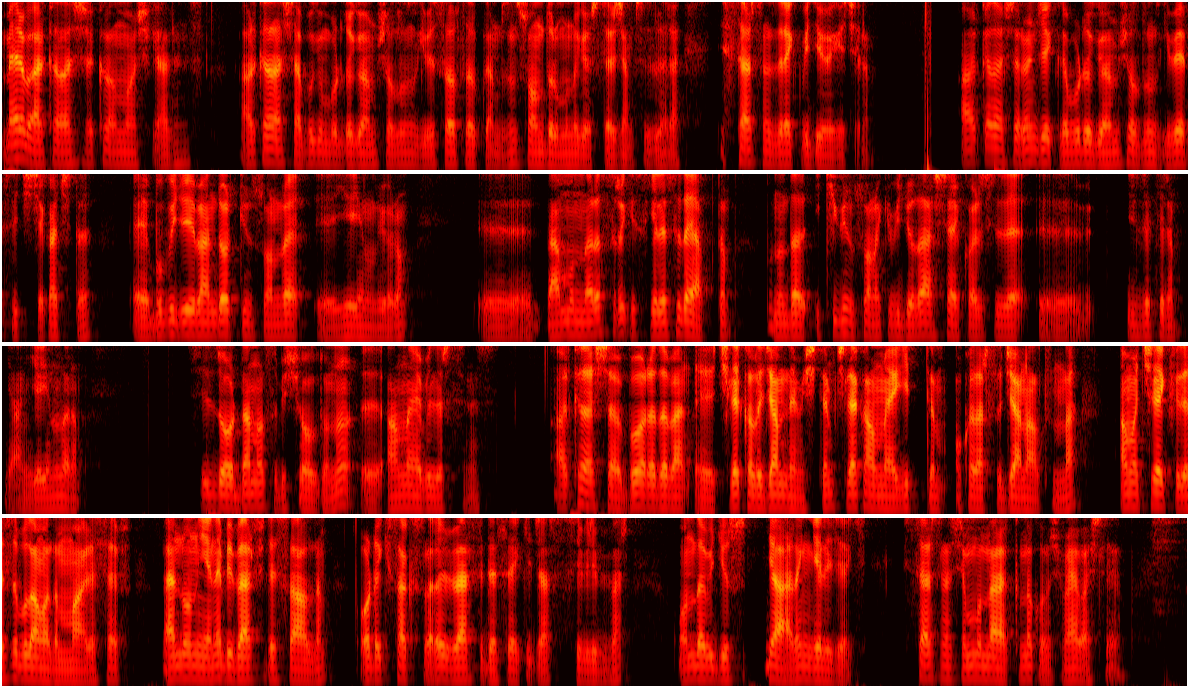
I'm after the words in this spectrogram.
Merhaba arkadaşlar kanalıma hoş geldiniz. Arkadaşlar bugün burada görmüş olduğunuz gibi salatalıklarımızın son durumunu göstereceğim sizlere. İsterseniz direkt videoya geçelim. Arkadaşlar öncelikle burada görmüş olduğunuz gibi hepsi çiçek açtı. Ee, bu videoyu ben 4 gün sonra e, yayınlıyorum. Ee, ben bunlara sırık iskelesi de yaptım. Bunu da 2 gün sonraki videoda aşağı yukarı size e, izletirim. Yani yayınlarım. Siz de oradan nasıl bir şey olduğunu e, anlayabilirsiniz. Arkadaşlar bu arada ben e, çilek alacağım demiştim. Çilek almaya gittim o kadar sıcağın altında. Ama çilek fidesi bulamadım maalesef. Ben de onun yerine biber fidesi aldım. Oradaki saksılara biber fidesi ekeceğiz. Sivri biber. Onun da videosu yarın gelecek. İsterseniz şimdi bunlar hakkında konuşmaya başlayalım.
